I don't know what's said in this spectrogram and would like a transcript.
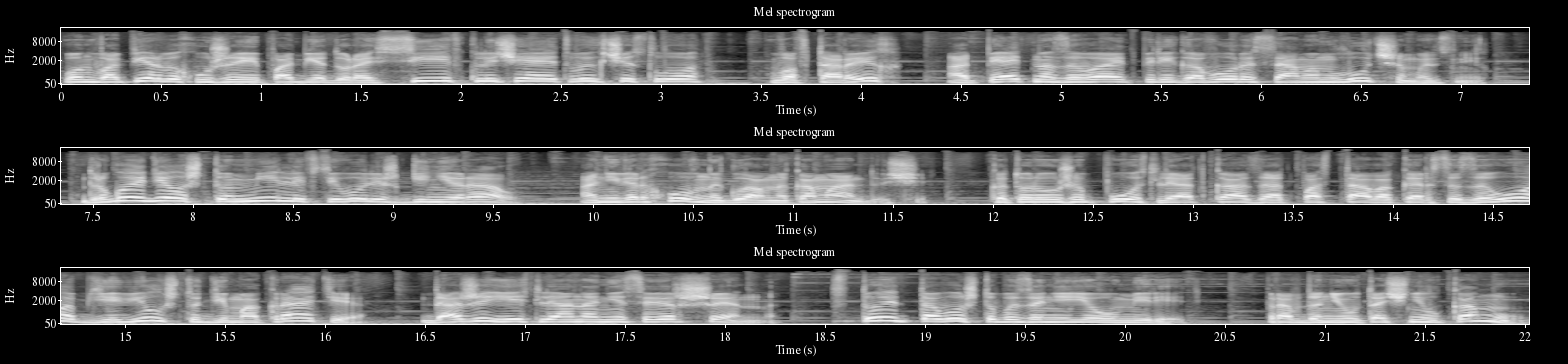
он, во-первых, уже и победу России включает в их число, во-вторых, опять называет переговоры самым лучшим из них. Другое дело, что Милли всего лишь генерал, а не верховный главнокомандующий, который уже после отказа от поставок РСЗО объявил, что демократия, даже если она несовершенна, стоит того, чтобы за нее умереть. Правда, не уточнил кому.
